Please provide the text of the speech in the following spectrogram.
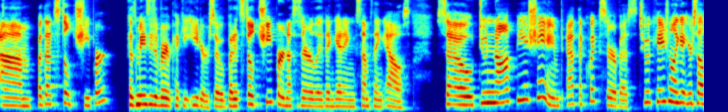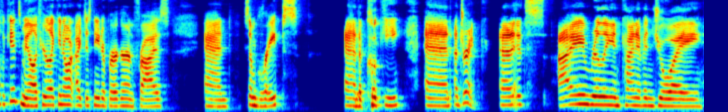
Um, but that's still cheaper because Maisie's a very picky eater. So, but it's still cheaper necessarily than getting something else. So do not be ashamed at the quick service to occasionally get yourself a kids' meal. If you're like, you know what, I just need a burger and fries and some grapes and a cookie and a drink. And it's, I really kind of enjoy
